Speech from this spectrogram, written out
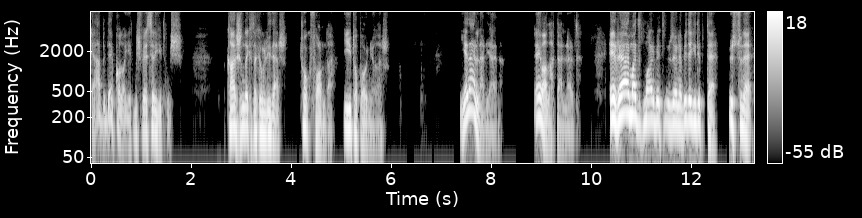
Ya bir Dekola gitmiş, Veseli gitmiş. Karşındaki takım lider. Çok formda. iyi top oynuyorlar. Yenerler yani. Eyvallah derlerdi. E Real Madrid mağlubiyetin üzerine bir de gidip de üstüne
